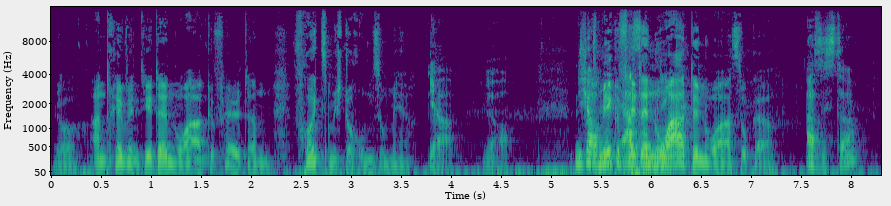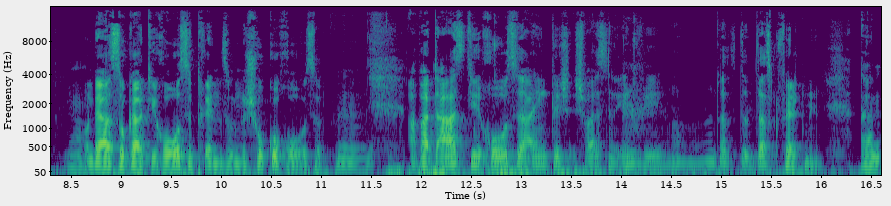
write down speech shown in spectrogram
ja, André, wenn dir der Noir gefällt, dann freut es mich doch umso mehr. Ja, ja. Nicht Also auf mir gefällt der Noir, der Noir sogar. Blick- Ah, siehst du? Ja. Und da ist sogar die Rose drin, so eine Schokorose. Aber da ist die Rose eigentlich, ich weiß nicht, irgendwie, das, das gefällt mir. Ähm,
